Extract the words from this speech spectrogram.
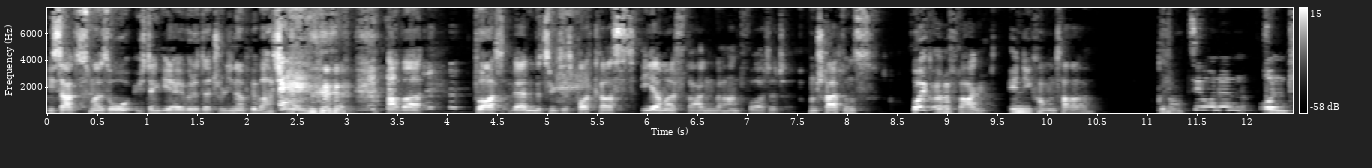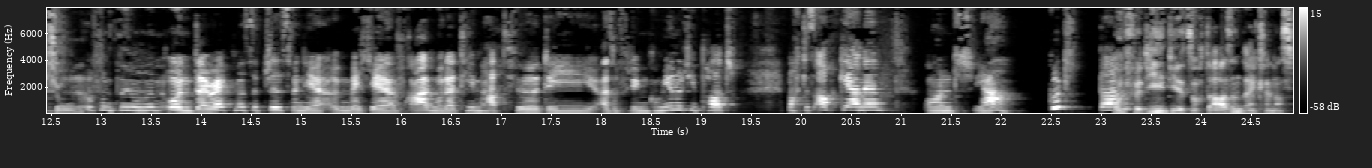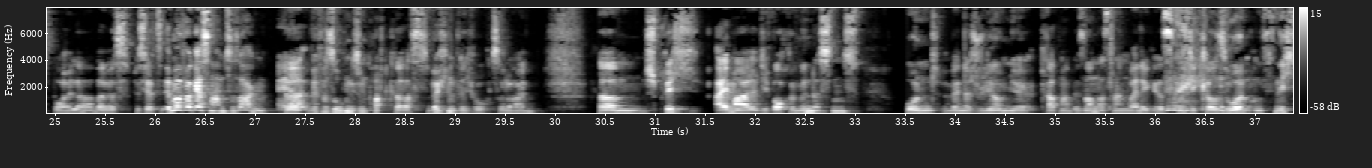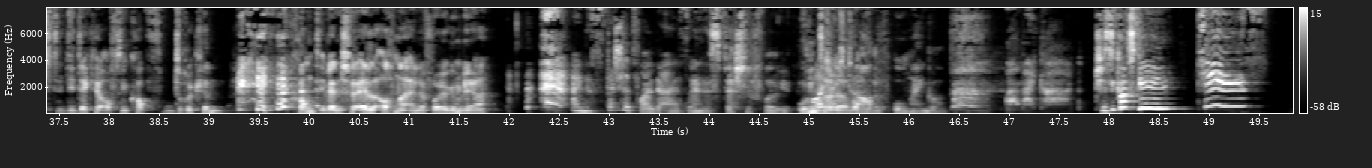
Ich sage es mal so, ich denke eher, ihr würdet der Julina privat schreiben. Aber dort werden bezüglich des Podcasts eher mal Fragen beantwortet. Und schreibt uns ruhig eure Fragen in die Kommentare. Genau. Funktionen und Funktion. Funktionen und Direct Messages, wenn ihr irgendwelche Fragen oder Themen habt für die, also für den Community Pod, macht es auch gerne. Und ja, gut, dann. Und für die, die jetzt noch da sind, ein kleiner Spoiler, weil wir es bis jetzt immer vergessen haben zu sagen. Ja. Äh, wir versuchen diesen Podcast wöchentlich hochzuladen. Ähm, sprich, einmal die Woche mindestens. Und wenn der Julian und mir gerade mal besonders langweilig ist und die Klausuren uns nicht die Decke auf den Kopf drücken, kommt eventuell auch mal eine Folge mehr. Eine Special-Folge also. Eine Special-Folge unter der drauf. Woche. Oh mein Gott. Oh mein Gott. Tschüssikowski! Tschüss!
